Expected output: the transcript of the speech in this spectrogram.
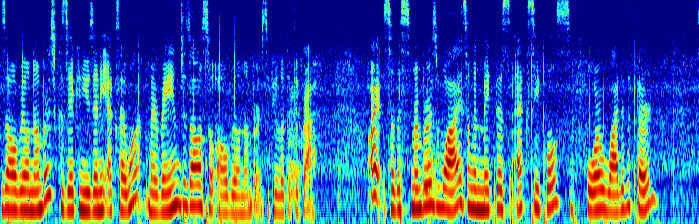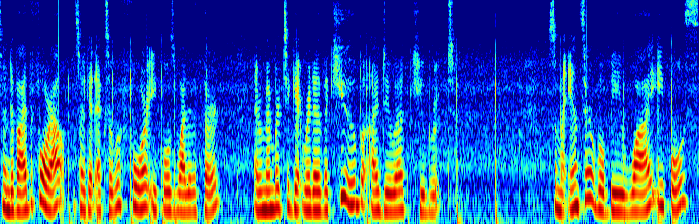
is all real numbers because I can use any x I want. My range is also all real numbers if you look at the graph. All right, so this number is y, so I'm going to make this x equals 4y to the third. So I'm going to divide the 4 out, so I get x over 4 equals y to the third. And remember to get rid of a cube, I do a cube root. So my answer will be y equals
